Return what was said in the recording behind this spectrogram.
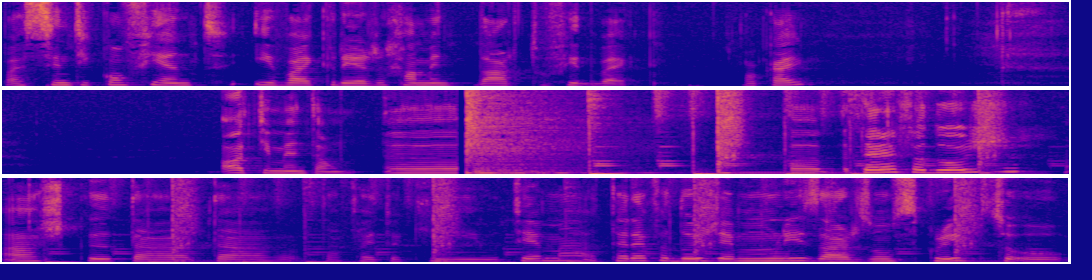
vai se sentir confiante e vai querer realmente dar-te o feedback, ok? Ótimo, então. Uh... A tarefa de hoje, acho que está tá, tá feito aqui o tema. A tarefa de hoje é memorizares um script ou,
